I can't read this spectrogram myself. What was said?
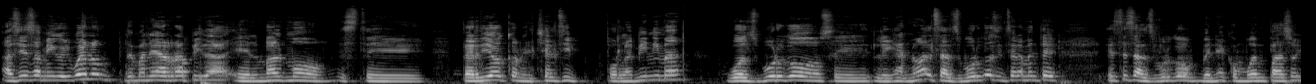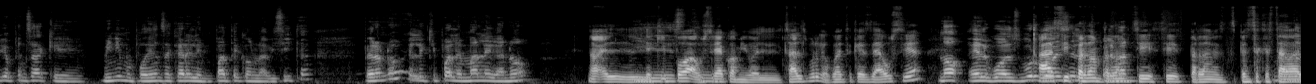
Así es, amigo. Y bueno, de manera rápida, el Malmo este, perdió con el Chelsea por la mínima. Wolfsburgo se le ganó al Salzburgo. Sinceramente, este Salzburgo venía con buen paso. Yo pensaba que mínimo podían sacar el empate con la visita. Pero no, el equipo alemán le ganó. No, el equipo este austriaco, amigo, el Salzburg, acuérdate que es de Austria. No, el Wolfsburgo. Ah, sí, perdón, perdón, sí, sí, perdón, pensé que estaba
